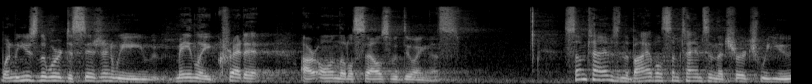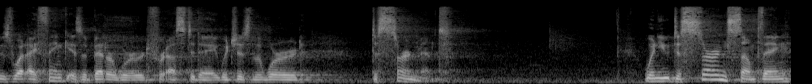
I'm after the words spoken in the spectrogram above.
when we use the word decision, we mainly credit our own little selves with doing this. Sometimes in the Bible, sometimes in the church, we use what I think is a better word for us today, which is the word discernment. When you discern something,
